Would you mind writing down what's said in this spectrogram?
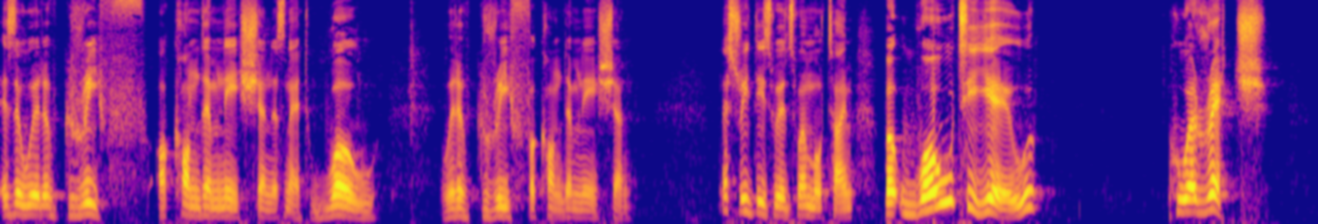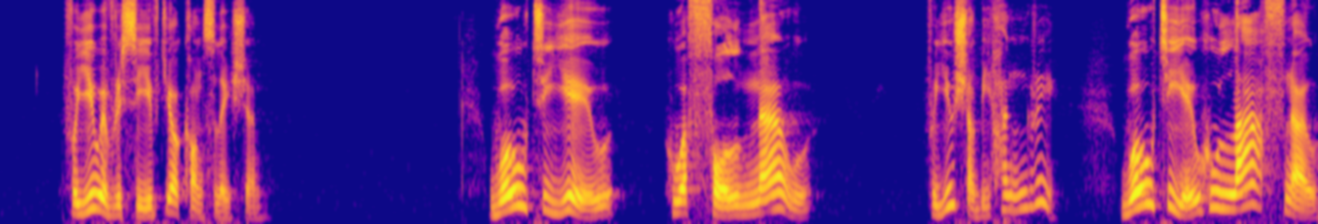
is a word of grief or condemnation, isn't it? Woe, a word of grief for condemnation. Let's read these words one more time. But woe to you who are rich for you have received your consolation. Woe to you who are full now, for you shall be hungry. Woe to you who laugh now,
